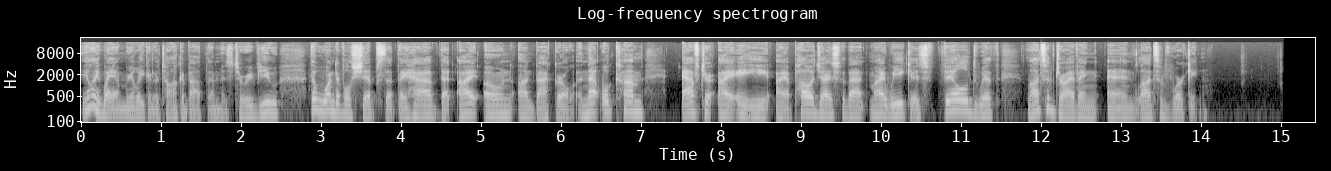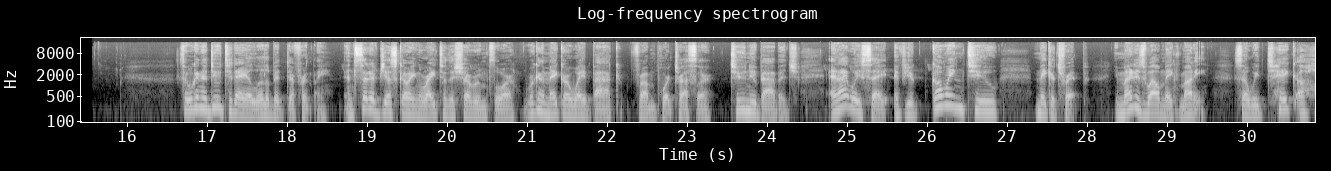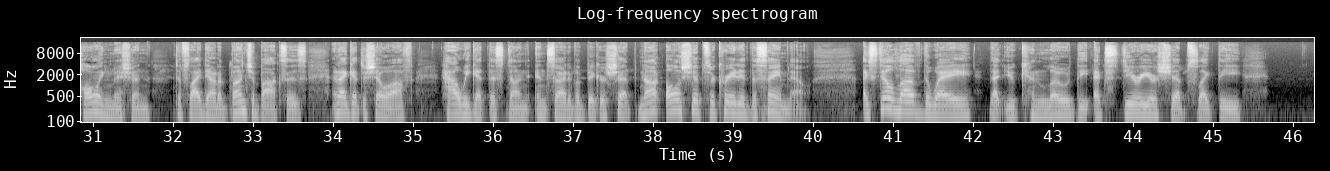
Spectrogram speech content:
the only way I'm really going to talk about them is to review the wonderful ships that they have that I own on Batgirl. And that will come after IAE. I apologize for that. My week is filled with lots of driving and lots of working. So, we're going to do today a little bit differently. Instead of just going right to the showroom floor, we're going to make our way back from Port Tressler to New Babbage. And I always say, if you're going to make a trip, you might as well make money. So, we take a hauling mission to fly down a bunch of boxes, and I get to show off how we get this done inside of a bigger ship. Not all ships are created the same now. I still love the way that you can load the exterior ships like the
